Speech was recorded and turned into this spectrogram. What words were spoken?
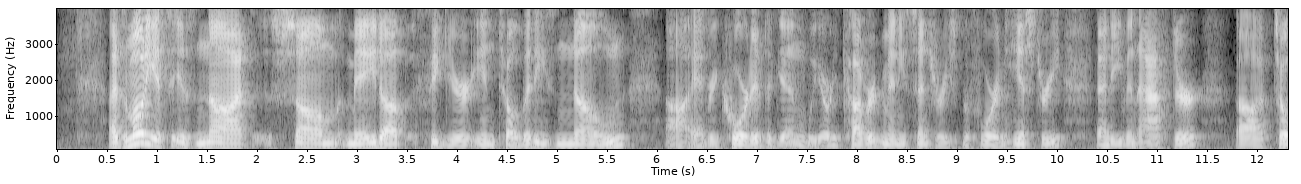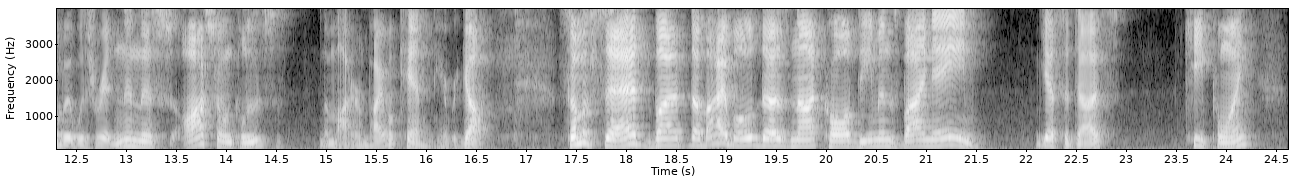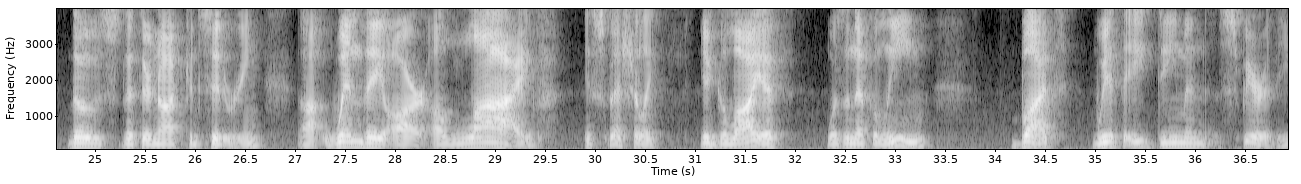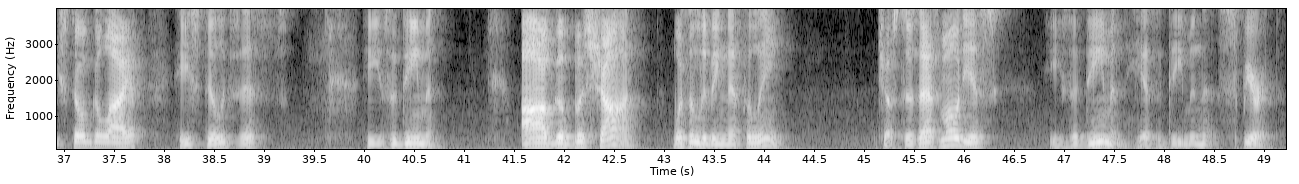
Asmodeus is not some made up figure in Tobit. He's known uh, and recorded. Again, we already covered many centuries before in history and even after uh, Tobit was written. And this also includes the modern Bible canon. Here we go. Some have said, but the Bible does not call demons by name. Yes, it does. Key point those that they're not considering uh, when they are alive, especially. Yeah, Goliath was a Nephilim, but with a demon spirit. He's still Goliath, he still exists. He's a demon. Og of Bashan was a living Nephilim. Just as Asmodeus, he's a demon. He has a demon spirit.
